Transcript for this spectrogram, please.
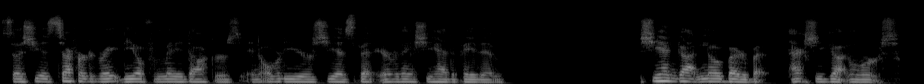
So she had suffered a great deal from many doctors, and over the years she had spent everything she had to pay them. She hadn't gotten no better, but actually gotten worse.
